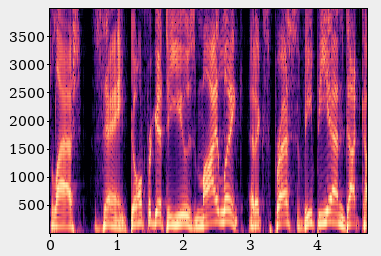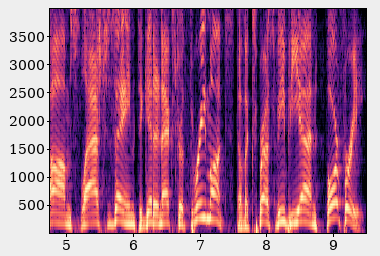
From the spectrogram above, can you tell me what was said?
slash Zane. Don't forget to use my link at expressvpn.com slash Zane to get an extra three months of ExpressVPN for free.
